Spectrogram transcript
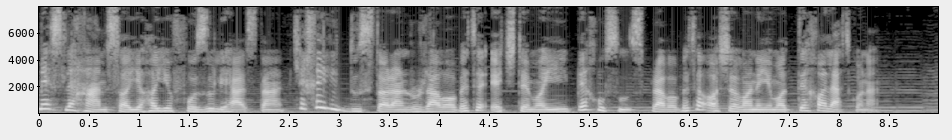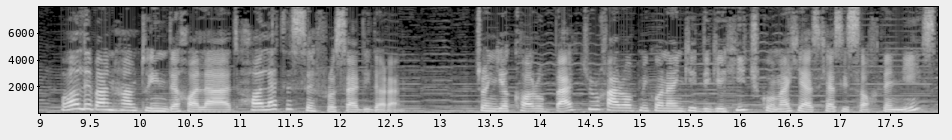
مثل همسایه های فضولی هستند که خیلی دوست دارن رو روابط اجتماعی به خصوص روابط عاشقانه ما دخالت کنن. غالبا هم تو این دخالت حالت صفر و صدی دارن. چون یه کار رو بد جور خراب می‌کنن که دیگه هیچ کمکی از کسی ساخته نیست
